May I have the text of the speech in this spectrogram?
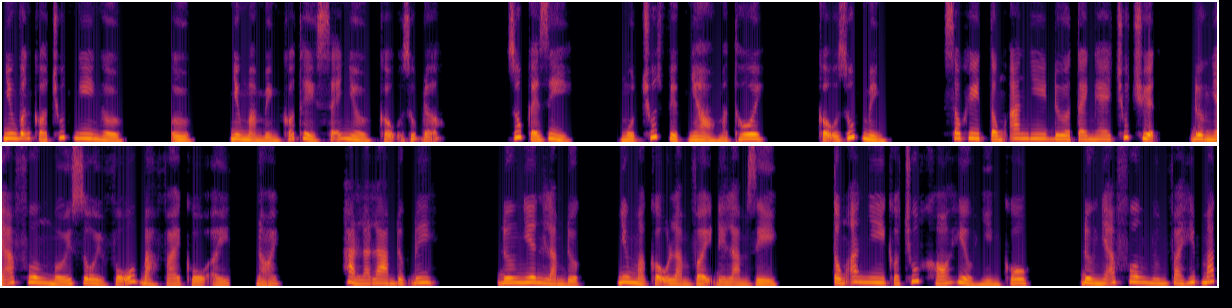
nhưng vẫn có chút nghi ngờ. Ừ, nhưng mà mình có thể sẽ nhờ cậu giúp đỡ. Giúp cái gì? Một chút việc nhỏ mà thôi. Cậu giúp mình. Sau khi Tống An Nhi đưa tay nghe chút chuyện, đường Nhã Phương mới rồi vỗ bả vai cô ấy, nói. Hẳn là làm được đi. Đương nhiên làm được, nhưng mà cậu làm vậy để làm gì? Tống An Nhi có chút khó hiểu nhìn cô. Đường Nhã Phương nhún vai híp mắt.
